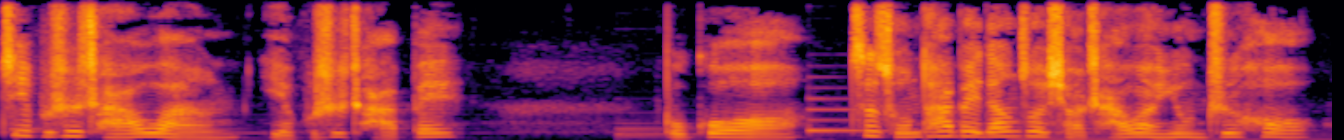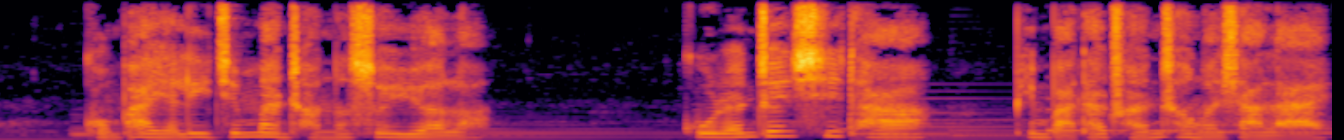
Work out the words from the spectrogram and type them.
既不是茶碗，也不是茶杯。不过……”自从它被当作小茶碗用之后，恐怕也历经漫长的岁月了。古人珍惜它，并把它传承了下来。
